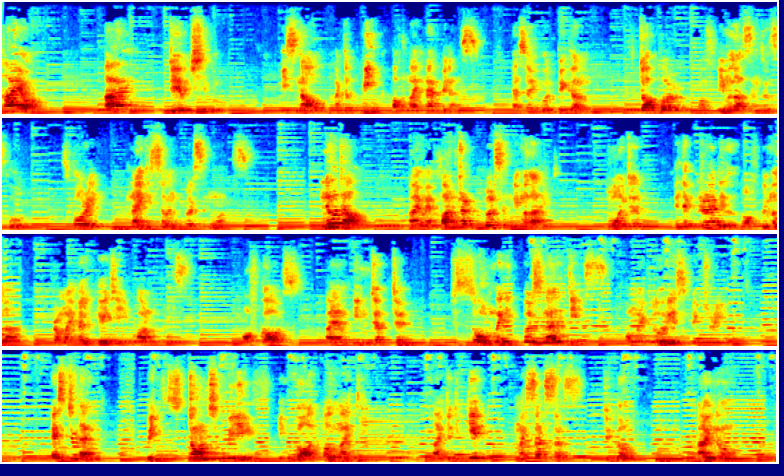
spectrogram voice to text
Hi all, I, David Shibu, is now at the peak of my happiness as I could become the topper of Vimala Central School, scoring 97% marks. No doubt, I am a 100% Vimalite, molded in the cradle of Vimala from my LKG onwards. Of course, I am indebted to so many personalities for my glorious victory. A student with staunch belief in God Almighty, I dedicate my success to God. I know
